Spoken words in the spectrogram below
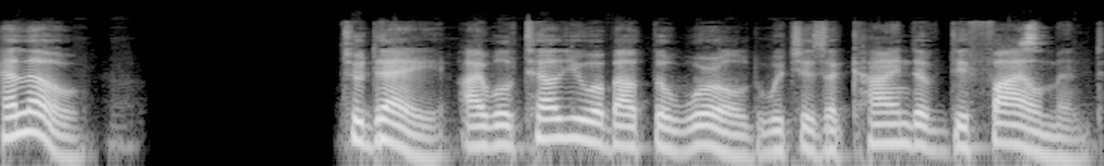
Hello. Today, I will tell you about the world which is a kind of defilement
